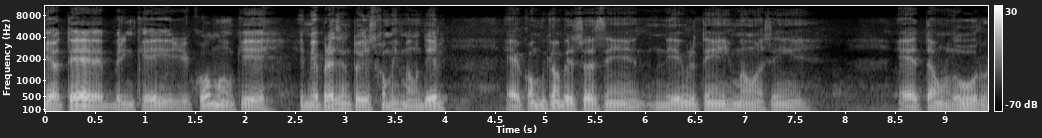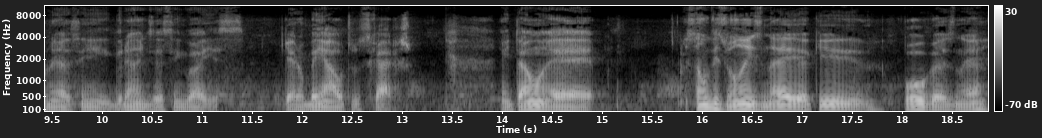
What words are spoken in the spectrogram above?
eu até brinquei de como que ele me apresentou isso como irmão dele. É como que uma pessoa assim, negro tem irmão assim, é tão louro, né, assim, grandes assim igual esse, que eram bem altos os caras. Então, é, são visões, né, que poucas, né,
